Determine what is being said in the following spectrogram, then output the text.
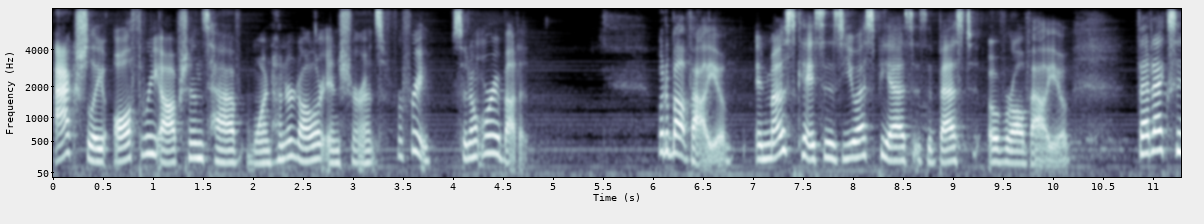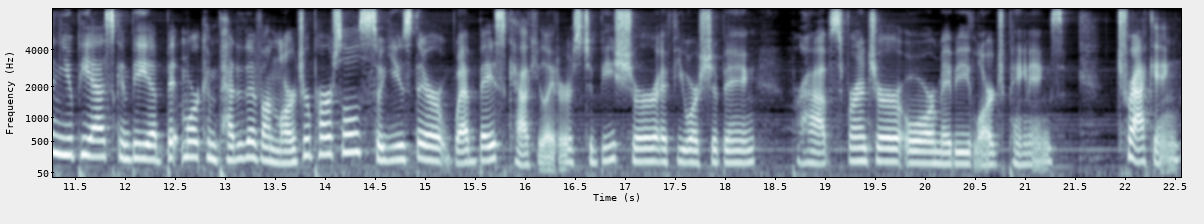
Actually, all three options have $100 insurance for free, so don't worry about it. What about value? In most cases, USPS is the best overall value. FedEx and UPS can be a bit more competitive on larger parcels, so use their web based calculators to be sure if you are shipping perhaps furniture or maybe large paintings. Tracking.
